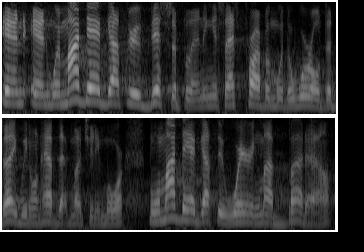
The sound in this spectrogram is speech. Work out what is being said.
And, and when my dad got through disciplining, and that's problem with the world today, we don't have that much anymore. But when my dad got through wearing my butt out,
